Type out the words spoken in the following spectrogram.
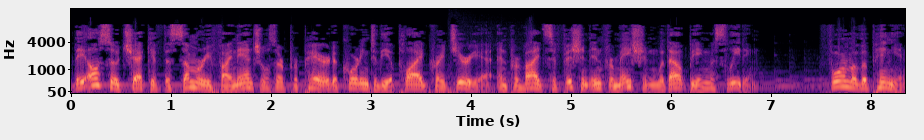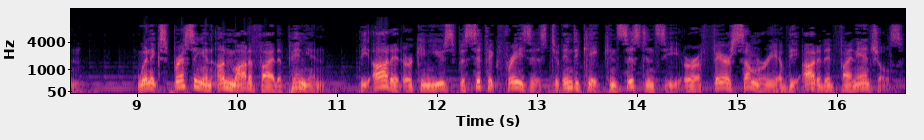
They also check if the summary financials are prepared according to the applied criteria and provide sufficient information without being misleading. Form of opinion. When expressing an unmodified opinion, the auditor can use specific phrases to indicate consistency or a fair summary of the audited financials.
